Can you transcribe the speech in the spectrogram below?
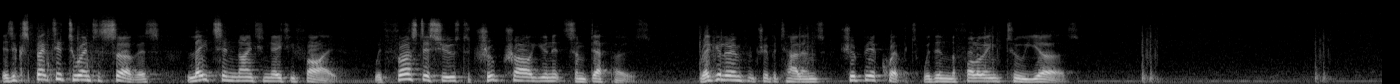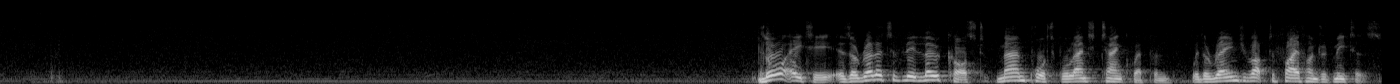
is expected to enter service late in 1985, with first issues to troop trial units and depots. Regular infantry battalions should be equipped within the following two years. LAW 80 is a relatively low-cost, man-portable anti-tank weapon with a range of up to 500 meters.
